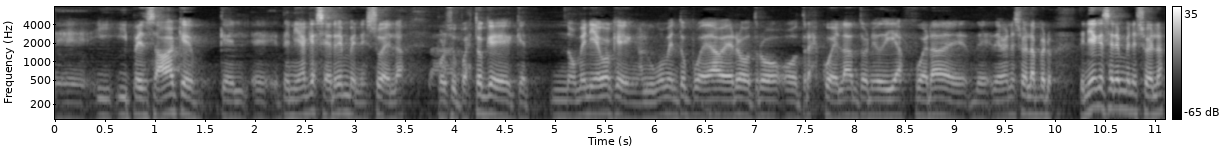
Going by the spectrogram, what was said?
eh, y, pensaba que, que eh, tenía que ser en Venezuela. Por supuesto que, que, no me niego a que en algún momento puede haber otro, otra escuela Antonio Díaz fuera de, de, Venezuela, pero tenía que ser en Venezuela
